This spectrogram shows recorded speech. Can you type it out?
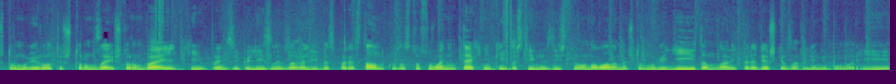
штурмові роти Штормзе і Штормве, які в принципі лізли взагалі без перестанку, застосуванням техніки, постійно здійснювали навалами штурмові дії, там навіть передишки взагалі не було. І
